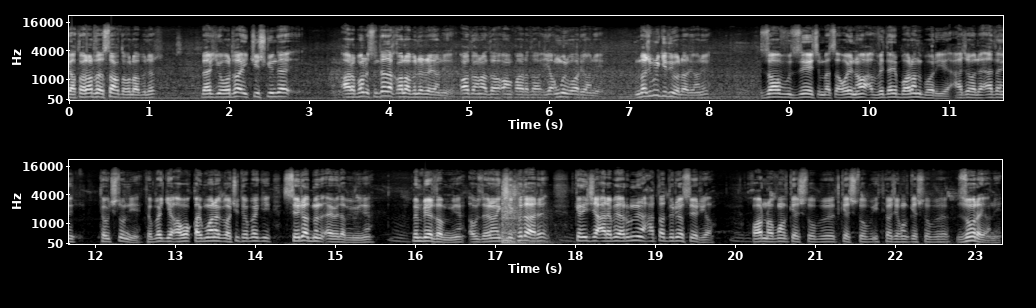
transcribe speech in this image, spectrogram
Yatalar da ıslak da olabilir. Belki orada 2-3 günde arabanın üstünde de kalabilirler yani. Adana'da, Ankara'da yağmur var yani. Mecbur gidiyorlar yani. Zavu, zeç mesela oyun ha vederi baran var ya. Acale adan tevçtuni. Tabii ki ava kaymana kaçı tabii ki seriyat ben evde bimine. Ben bir yerde bimine. O zaman ki kadar kedici arabi arunu hatta duruyor seriya. Karn avant keşto bu, keşto bu, ihtiyacı avant keşto bu. Zor yani.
